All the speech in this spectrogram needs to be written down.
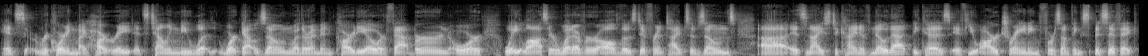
it's recording my heart rate, it's telling me what workout zone, whether I'm in cardio or fat burn or weight loss or whatever, all those different types of zones. Uh, it's nice to kind of know that because if you are training for something specific,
